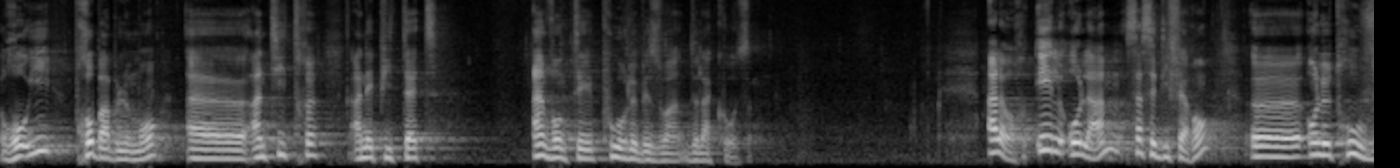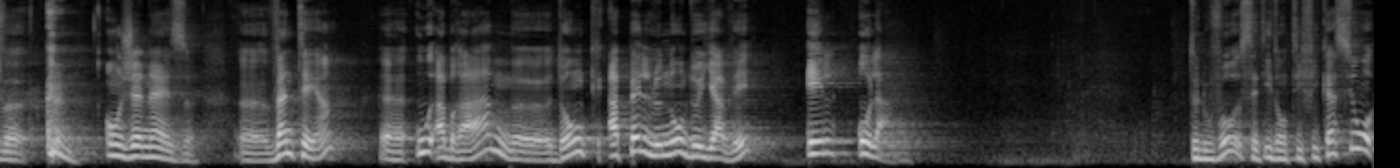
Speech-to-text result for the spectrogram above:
Roi, probablement un titre, un épithète inventé pour le besoin de la cause. Alors, El Olam, ça c'est différent. Euh, on le trouve en Genèse 21, euh, où Abraham euh, donc appelle le nom de Yahvé El Olam. De nouveau, cette identification,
